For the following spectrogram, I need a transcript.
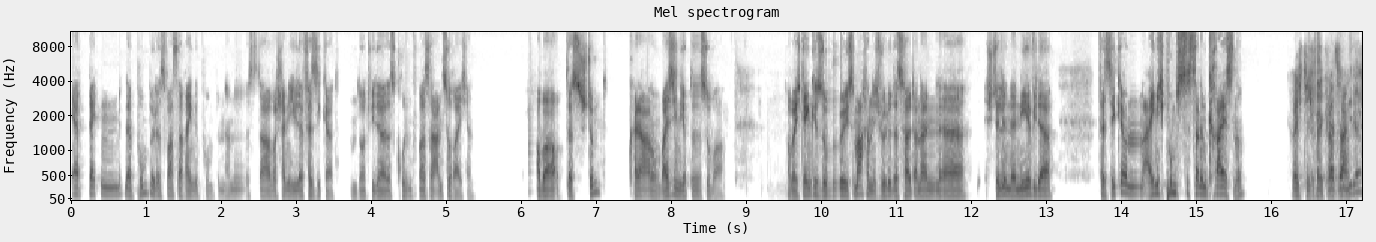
Erdbecken mit einer Pumpe das Wasser reingepumpt und haben das da wahrscheinlich wieder versickert, um dort wieder das Grundwasser anzureichern. Aber ob das stimmt, keine Ahnung, weiß ich nicht, ob das so war. Aber ich denke, so würde ich es machen. Ich würde das halt an einer Stelle in der Nähe wieder versickern und eigentlich pumpst es dann im Kreis, ne? Richtig, wollte ich gerade sagen. wieder.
